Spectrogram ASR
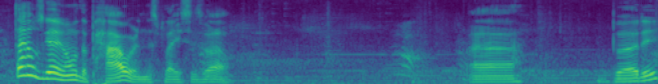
What the hell's going on with the power in this place as well? Uh, Birdie?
